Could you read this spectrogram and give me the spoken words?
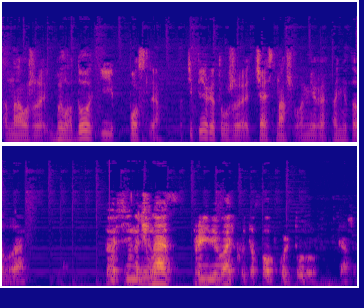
она уже была до и после. Теперь это уже часть нашего мира, а не того. Да. То есть они начинают прививать какую-то поп-культуру, скажем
